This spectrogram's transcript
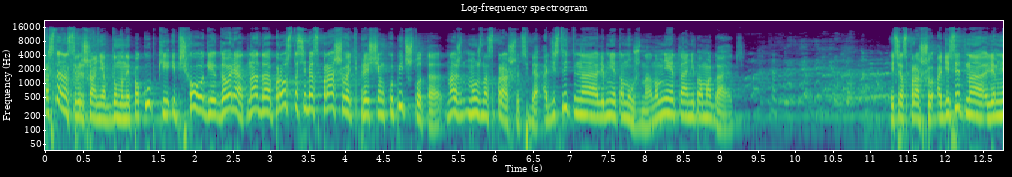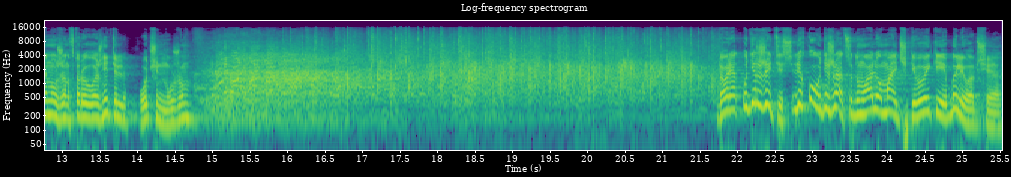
Постоянно совершаю необдуманные покупки, и психологи говорят, надо просто себя спрашивать, прежде чем купить что-то, нужно спрашивать себя, а действительно ли мне это нужно? Но мне это не помогает. Если я спрашиваю, а действительно ли мне нужен второй увлажнитель? Очень нужен. Говорят, удержитесь. Легко удержаться. Думаю, алло, мальчики, вы Икее были вообще?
